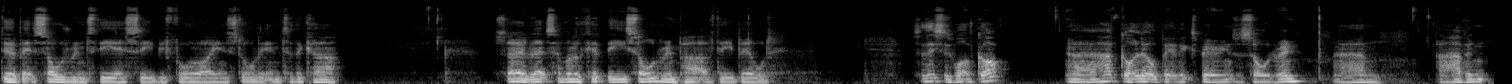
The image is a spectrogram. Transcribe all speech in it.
do a bit of soldering to the ESC before I install it into the car. So let's have a look at the soldering part of the build. So this is what I've got. Uh, I have got a little bit of experience of soldering. Um, I haven't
